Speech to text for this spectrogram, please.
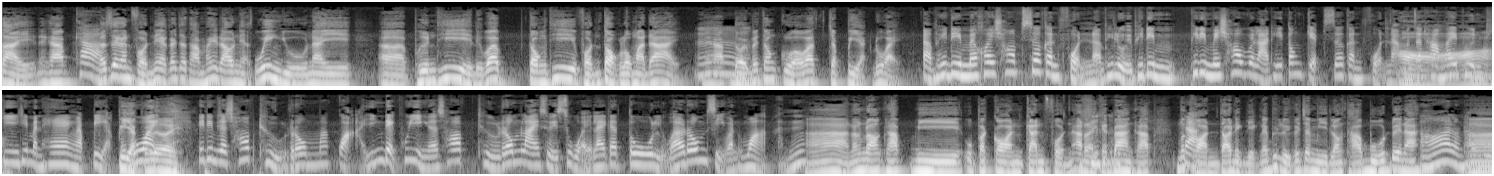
ใส่นะครับค่ะแล้วเสื้อกันฝนเนี่ยก็จะทำให้เราเนี่ยวิ่งอยู่ในเอ่อพื้นที่หรือว่า ตรงที่ฝนตกลงมาได้นะครับอืมโดยไม่ต้องกลัวว่าจะเปียกด้วย แต่พี่ดิมไม่ค่อยชอบเสื้อกันฝนนะพี่หลุยพี่ดิมพี่ดิมไม่ชอบเวลาที่ต้องเก็บเสื้อกันฝนนะอ๋อมันจะทำให้พื้นที่ที่มันแห้งนะเปียกไปเปียกด้ไปวยเลยพี่ดิมจะชอบถือร่มมากกว่า ยิ่งเด็กผู้หญิงจะชอบถือร่มลายสวยๆลายการ์ตูนหรือว่าร่มสีหวานอ่าน้องๆครับมีอุปกรณ์กันฝนอะไรกันบ้างครับ เมื่อก่อนตอนเด็กๆนะพี่หลุยส์ก็จะมีรองเท้าบูทด้วยนะๆอ๋อรองเท้าบู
